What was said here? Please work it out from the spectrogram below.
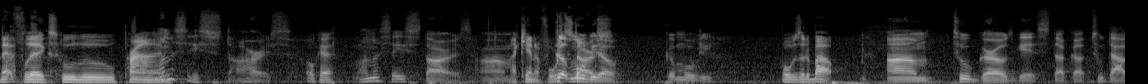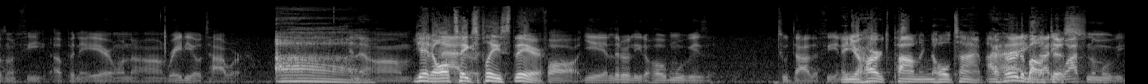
Netflix, Hulu, Prime. I want to say Starz. Okay. I want to say Starz. Um, I can't afford good Starz. movie though. Good movie. What was it about? Um, two girls get stuck up 2,000 feet up in the air on the um, radio tower. Ah. And the, um, yeah, it all takes place there, Fall. Yeah, literally the whole movie is 2,000 feet. in and your air. heart's pounding the whole time. I had heard about this. Watching the movie,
